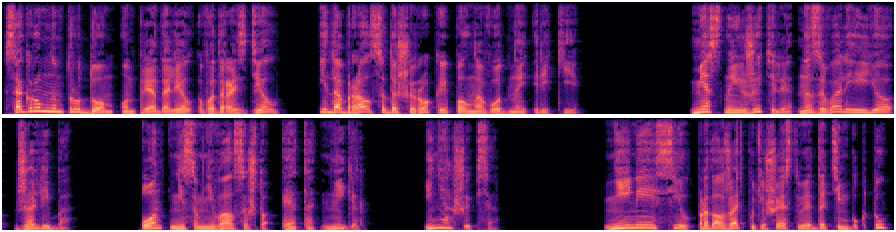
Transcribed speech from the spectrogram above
С огромным трудом он преодолел водораздел и добрался до широкой полноводной реки. Местные жители называли ее Джалиба. Он не сомневался, что это Нигер. И не ошибся. Не имея сил продолжать путешествие до Тимбукту,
